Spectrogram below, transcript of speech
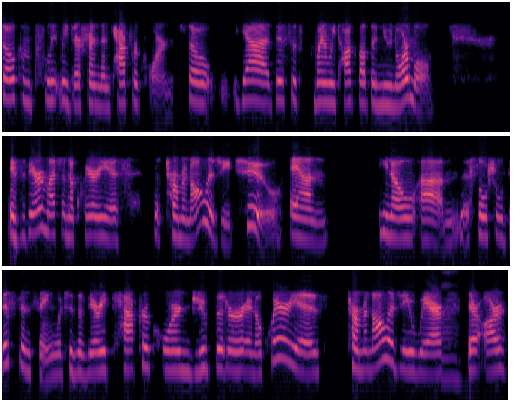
so completely different than Capricorn. So, yeah, this is when we talk about the new normal. It's very much an Aquarius terminology, too. And, you know, um, social distancing, which is a very Capricorn, Jupiter, and Aquarius terminology where wow. there are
